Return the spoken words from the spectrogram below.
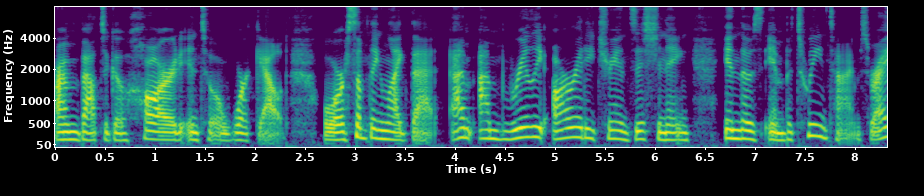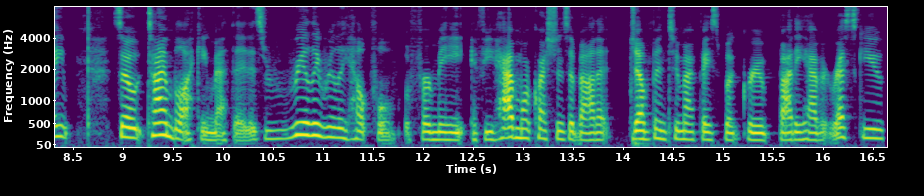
or I'm about to go hard into a workout or something like that. I'm, I'm really already transitioning in those in between times, right? So, time blocking method is really, really helpful for me. If you have more questions about it, jump into my Facebook group, Body Habit Rescue.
